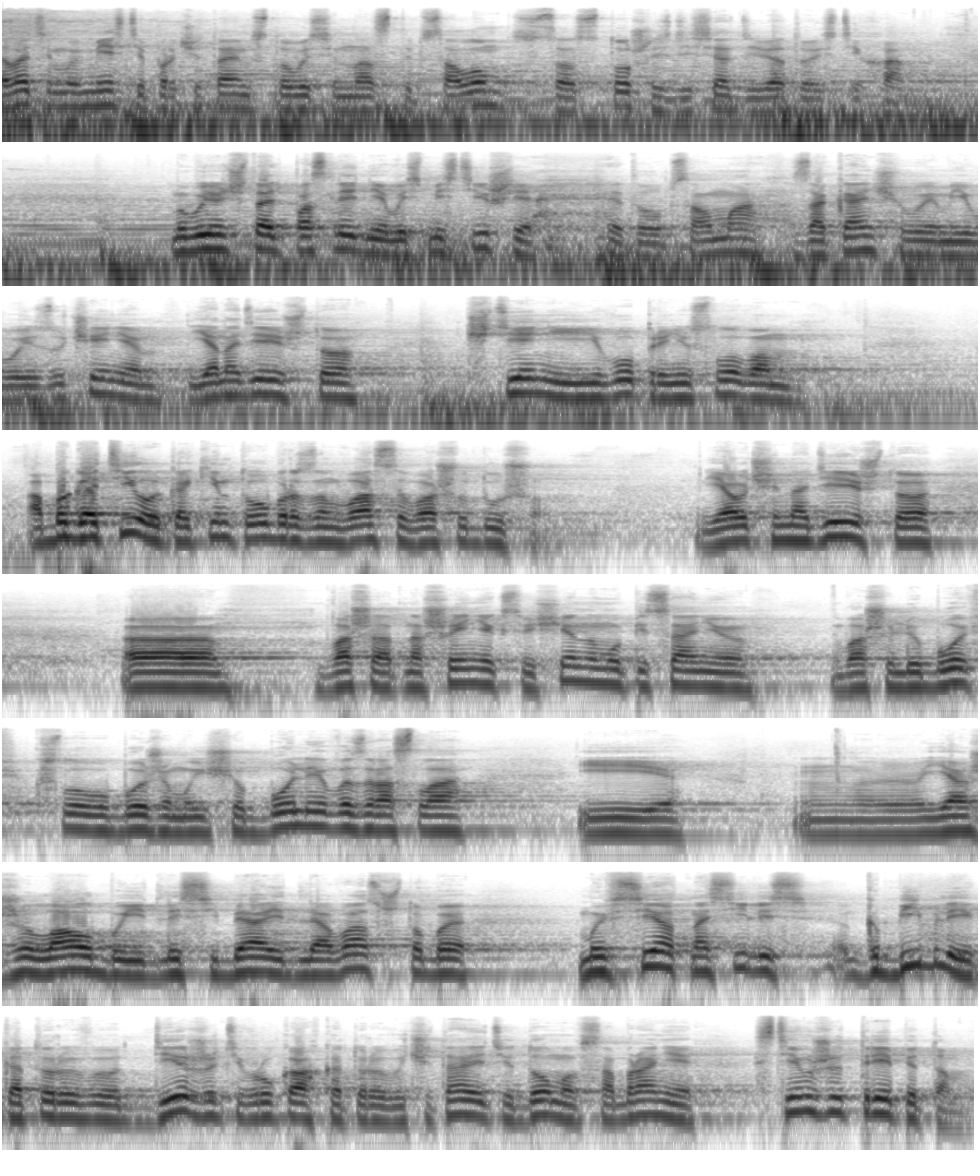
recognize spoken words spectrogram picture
Давайте мы вместе прочитаем 118 псалом со 169 стиха. Мы будем читать последнее восьмистишье этого псалма, заканчиваем его изучением. Я надеюсь, что чтение его принесло вам, обогатило каким-то образом вас и вашу душу. Я очень надеюсь, что э, ваше отношение к священному писанию, ваша любовь к Слову Божьему еще более возросла, и я желал бы и для себя, и для вас, чтобы мы все относились к Библии, которую вы держите в руках, которую вы читаете дома в собрании, с тем же трепетом,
